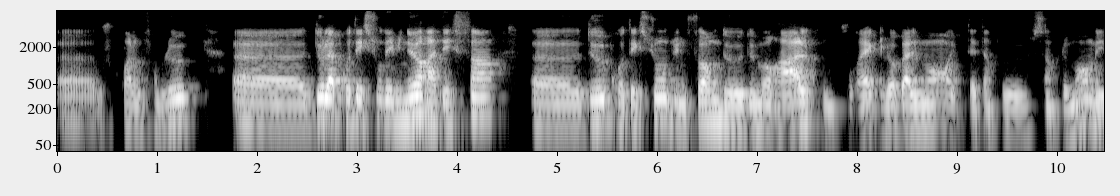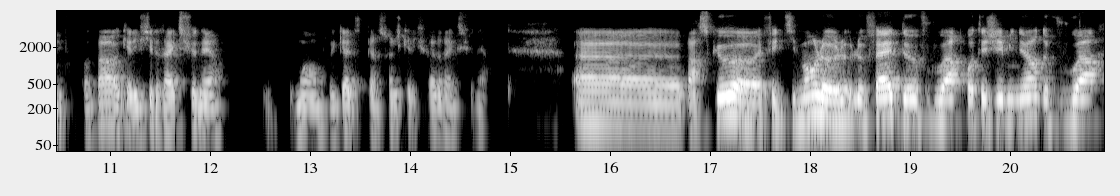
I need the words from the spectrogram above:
je crois l'Enfant Bleu, de la protection des mineurs à des fins euh, de protection d'une forme de, morale qu'on pourrait globalement et peut-être un peu simplement, mais pourquoi pas qualifier de réactionnaire. Moi, en les cas, à titre personnel, je qualifierais de réactionnaire. Parce que euh, effectivement, le, fait de vouloir protéger les mineurs, de vouloir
